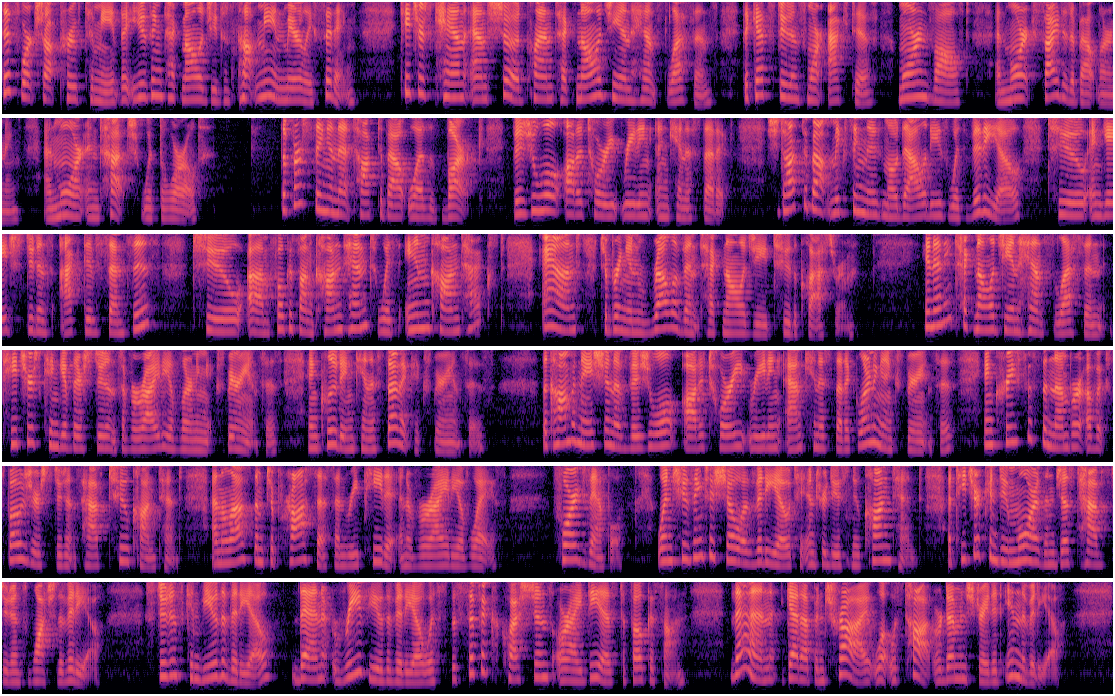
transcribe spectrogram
This workshop proved to me that using technology does not mean merely sitting. Teachers can and should plan technology enhanced lessons that get students more active, more involved, and more excited about learning, and more in touch with the world. The first thing Annette talked about was VARK, visual, auditory, reading, and kinesthetic. She talked about mixing these modalities with video to engage students' active senses, to um, focus on content within context, and to bring in relevant technology to the classroom. In any technology enhanced lesson, teachers can give their students a variety of learning experiences, including kinesthetic experiences. The combination of visual, auditory, reading, and kinesthetic learning experiences increases the number of exposures students have to content and allows them to process and repeat it in a variety of ways. For example, when choosing to show a video to introduce new content, a teacher can do more than just have students watch the video. Students can view the video, then review the video with specific questions or ideas to focus on. Then get up and try what was taught or demonstrated in the video.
